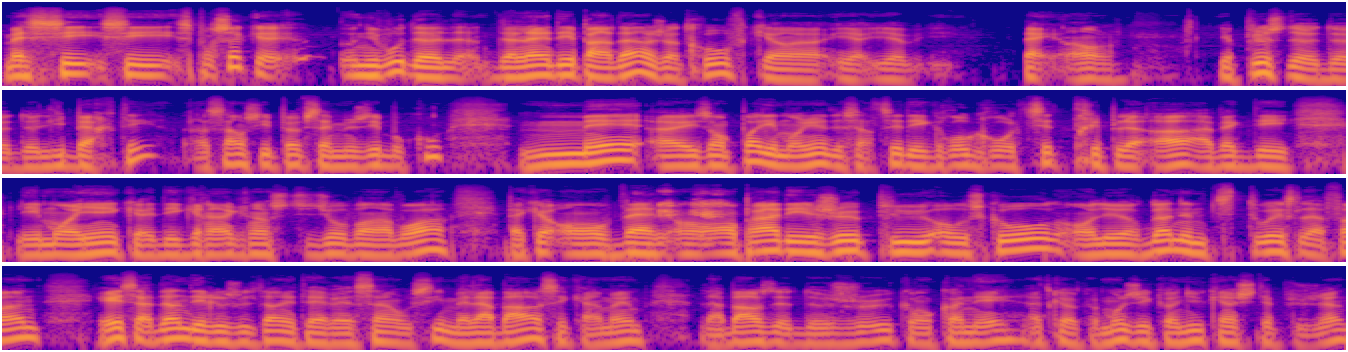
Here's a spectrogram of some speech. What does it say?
Mais c'est pour ça qu'au niveau de, de l'indépendant, je trouve qu'il y a, ben, il y a plus de, liberté, dans le sens où ils peuvent s'amuser beaucoup, mais euh, ils n'ont pas les moyens de sortir des gros, gros titres AAA avec les moyens que des grands, grands studios vont avoir. On, prend des jeux plus old school, on leur donne une petite twist, le fun, et ça donne des résultats intéressants aussi. Mais la base, c'est quand même la base de, jeux qu'on connaît, en tout cas que moi j'ai connu quand j'étais plus jeune,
